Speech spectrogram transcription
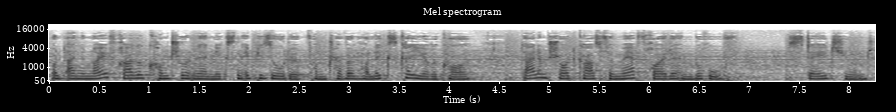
Und eine neue Frage kommt schon in der nächsten Episode vom Travelholics Karriere Call, deinem Shortcast für mehr Freude im Beruf. Stay tuned.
